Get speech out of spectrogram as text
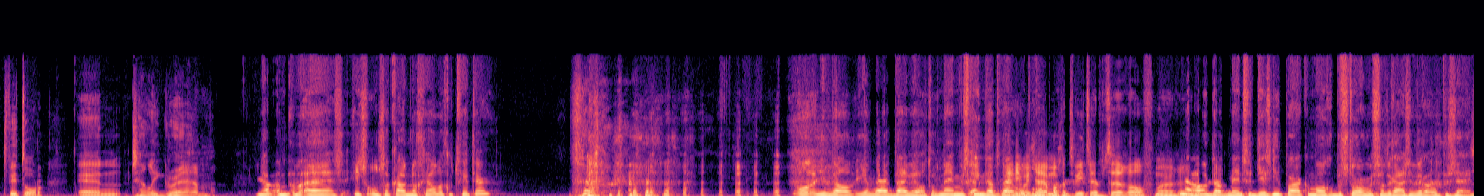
Twitter en Telegram. Ja, uh, is ons account nog geldig op Twitter? oh, jawel, wij, wij wel toch? Nee, misschien dat wij. Ik weet niet wat jij helemaal getweet hebt, uh, Ralf. Maar, uh... Nou, dat mensen Disneyparken mogen bestormen zodra ze weer open zijn.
